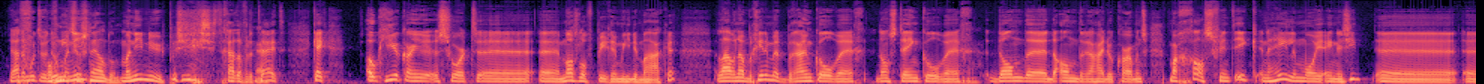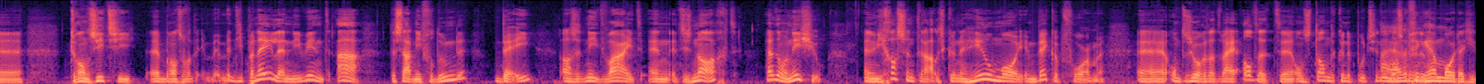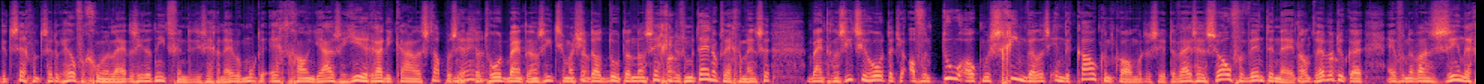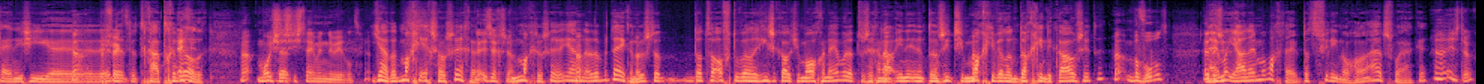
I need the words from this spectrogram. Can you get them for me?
Ja, dat moeten we doen, niet maar zo snel doen. Maar niet nu, precies. Het gaat over de tijd. Kijk, ook hier kan je een soort uh, uh, Maslow-pyramide maken. Laten we nou beginnen met bruinkoolweg, dan steenkoolweg, dan de, de andere hydrocarbons. Maar gas vind ik een hele mooie energietransitie. Uh, brandstof. Want met die panelen en die wind, A, er staat niet voldoende. B, als het niet waait en het is nacht, hebben we nog een issue. En die gascentrales kunnen heel mooi een backup vormen. Uh, om te zorgen dat wij altijd uh, onze tanden kunnen poetsen. Nou ja, dat vind ik heel mooi dat je dit zegt. Want er zijn ook heel veel groene leiders die dat niet vinden. Die zeggen nee, we moeten echt gewoon juist hier radicale stappen zetten. Dat hoort bij een transitie. Maar als je dat doet, dan, dan zeg je dus meteen ook tegen mensen. Bij een transitie hoort dat je af en toe ook misschien wel eens in de kou kunt komen te zitten. Wij zijn zo verwend in Nederland. We hebben natuurlijk uh, een van de waanzinnige energie. Het, het, gaat geweldig. Ja, mooiste systeem in de wereld. Ja. dat mag je echt zo zeggen. Nee, zeg zo. Dat mag je zo zeggen. Ja, nou, dat betekent dus dat, dat we af en toe wel een risicootje mogen nemen. Dat we zeggen, nou in, in een transitie mag je wel een dagje in de kou zitten? Ja, bijvoorbeeld. Nee, maar, ja, nee, maar wacht even. Dat vind ik nogal een uitspraak. Hè? Ja, is het ook.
